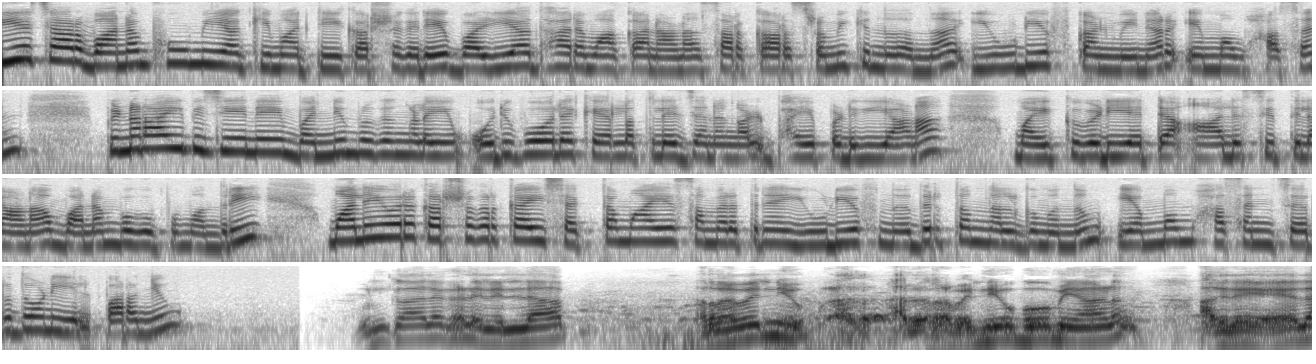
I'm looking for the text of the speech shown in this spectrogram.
സി എച്ച് ആർ വനഭൂമിയാക്കി മാറ്റി കർഷകരെ വഴിയാധാരമാക്കാനാണ് സർക്കാർ ശ്രമിക്കുന്നതെന്ന് U D F convener M M Hassan. Pinarayi വിജയനെയും വന്യമൃഗങ്ങളെയും ഒരുപോലെ കേരളത്തിലെ ജനങ്ങൾ ഭയപ്പെടുകയാണ്. മയക്കുവെടിയേറ്റ ആലസ്യത്തിലാണ് വനം വകുപ്പ് മന്ത്രി. മലയോര കർഷകർക്കായി ശക്തമായ സമരത്തിന് യു ഡി എഫ് നേതൃത്വം നൽകുമെന്നും എം എം ഹസൻ ചെറുതോണിയിൽ പറഞ്ഞു. മുൻകാലങ്ങളിലെല്ലാം റവന്യൂ അത് റവന്യൂ ഭൂമിയാണ്. അതിലെ ഏല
